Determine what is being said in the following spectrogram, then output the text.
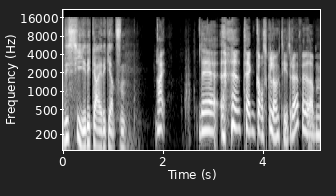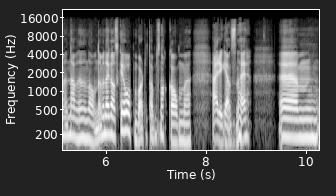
de sier ikke Eirik Jensen. Nei. Det tar ganske lang tid, tror jeg, før de nevner det navnet, men det er ganske åpenbart at de snakker om eh, Eirik Jensen her. Um,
